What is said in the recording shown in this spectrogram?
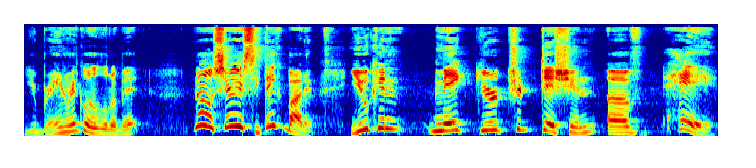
your brain wrinkled a little bit. No, seriously, think about it. You can make your tradition of, hey,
